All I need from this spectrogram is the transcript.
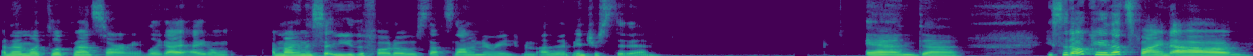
And I'm like, look, man, sorry. Like I, I don't I'm not gonna send you the photos. That's not an arrangement that I'm interested in. And uh, he said, okay, that's fine. Um,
